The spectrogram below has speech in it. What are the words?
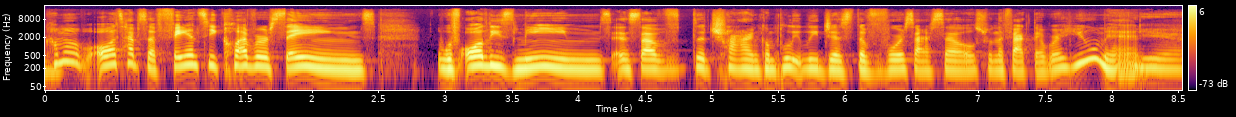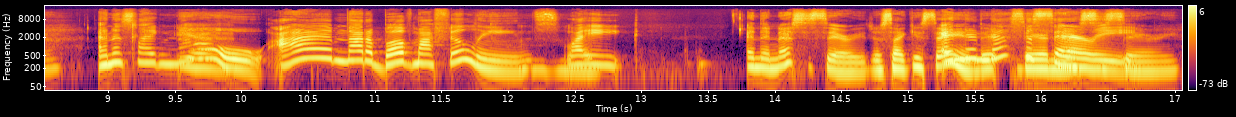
Come up with all types of fancy, clever sayings with all these memes and stuff to try and completely just divorce ourselves from the fact that we're human. Yeah. And it's like, no, I'm not above my feelings. Mm-hmm. Like, And they're necessary, just like you're saying. they're necessary. necessary.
